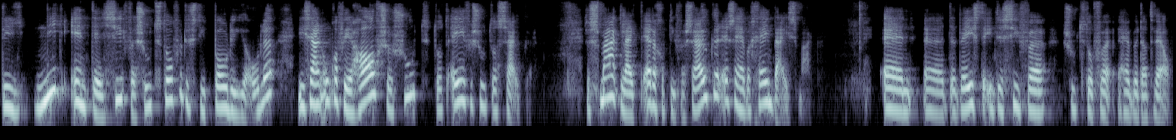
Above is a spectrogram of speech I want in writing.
Die niet-intensieve zoetstoffen, dus die polyolen, die zijn ongeveer half zo zoet tot even zoet als suiker. De smaak lijkt erg op die van suiker en ze hebben geen bijsmaak. En uh, de meeste intensieve zoetstoffen hebben dat wel.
